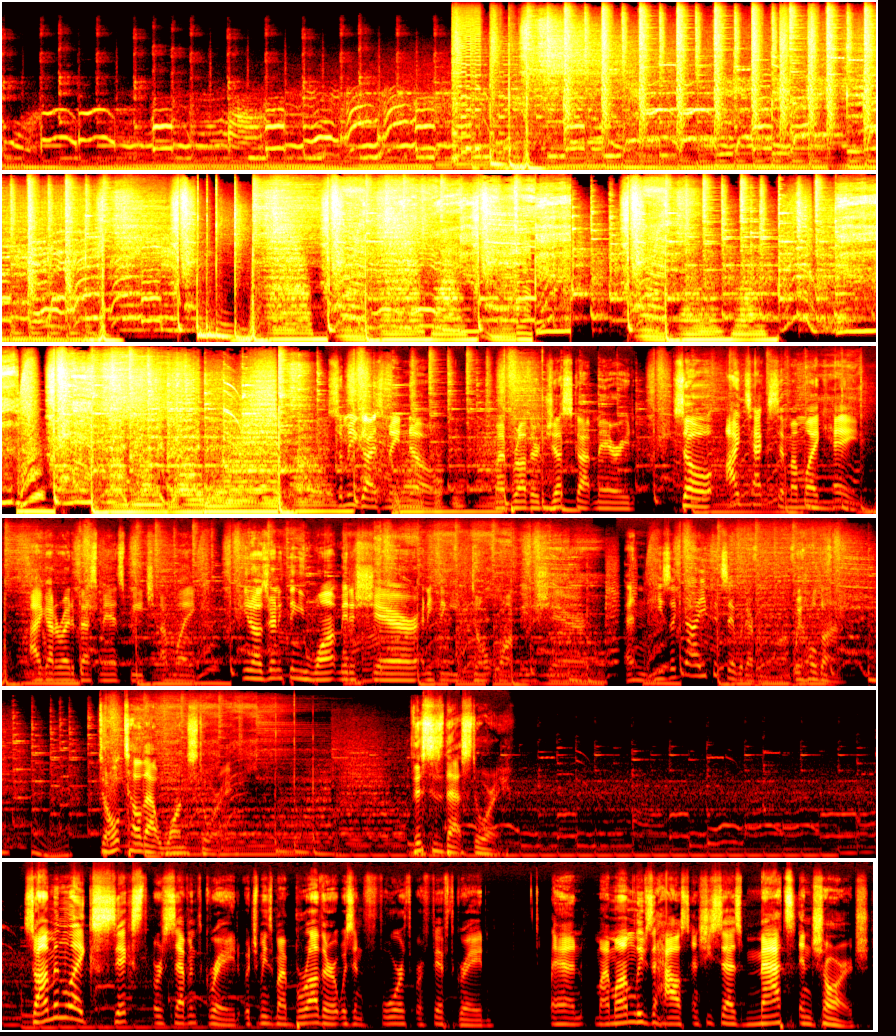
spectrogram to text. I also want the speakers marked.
Speaker 1: Some of you guys may know my brother just got married. So I text him, I'm like, hey, I got to write a best man speech. I'm like, you know, is there anything you want me to share? Anything you don't want me to share? And he's like, no, you can say whatever you want. Wait, hold on. Don't tell that one story. This is that story. So I'm in like sixth or seventh grade, which means my brother was in fourth or fifth grade. And my mom leaves the house and she says, Matt's in charge.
